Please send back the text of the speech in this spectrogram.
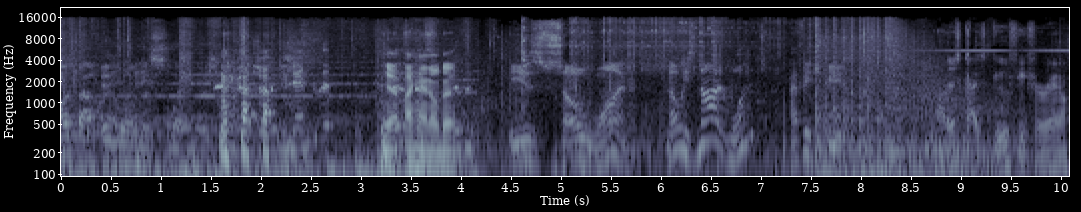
was about to hit the swing. Gotcha, you answered it. yep, I handled it. He is so one. No, he's not. What? Half HP. Oh, this guy's goofy for real.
